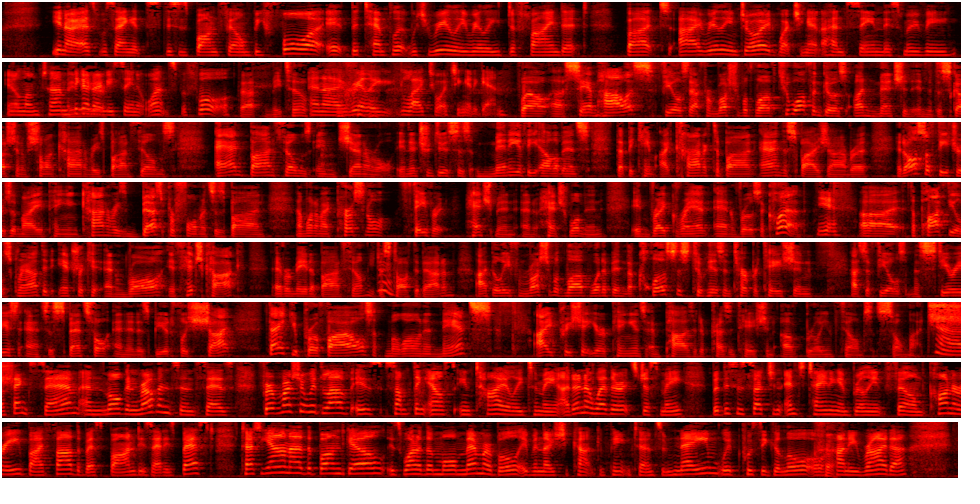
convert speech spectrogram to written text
you know, as we're saying, it's this is Bond film before it, the template, which really, really defined it, But I really enjoyed watching it. I hadn't seen this movie in a long time. Me I think I'd only seen it once before. That me too. And I really liked watching it again. Well, uh, Sam Hollis feels that From Russia with Love too often goes unmentioned in the discussion of Sean Connery's Bond films and Bond films in general. It introduces many of the elements that became iconic to Bond and the spy genre. It also features, in my opinion, Connery's best performance as Bond and one of my personal favorite henchmen and henchwomen in Red Grant and Rosa Klebb. Yeah. Uh, the plot feels grounded, intricate, and raw. If Hitchcock ever made a Bond film, you just talked about him, I believe From Russia with Love would have been the closest to his interpretation as it feels mysterious and suspenseful, and it is beautifully shot. Thank you, Profiles, Malone and Mantz. I appreciate your opinions and positive presentation of brilliant films so much. Oh, thanks, Sam. And Morgan Robinson says, From Russia with Love is something else entirely to me. I don't know whether it's just me, but this is such an entertaining and brilliant film. Connery, by far the best Bond, is at his best. Tatiana, the Bond girl, is one of the more memorable, even though she can't compete in terms of name with Pussy Galore or Honey Ryder.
